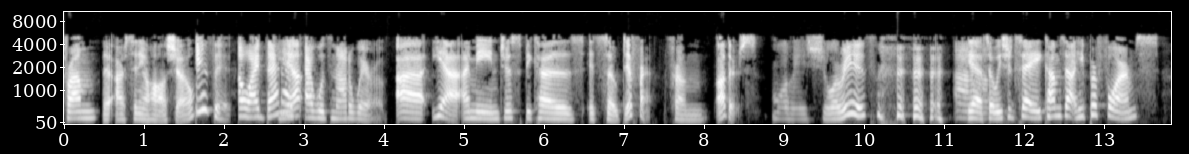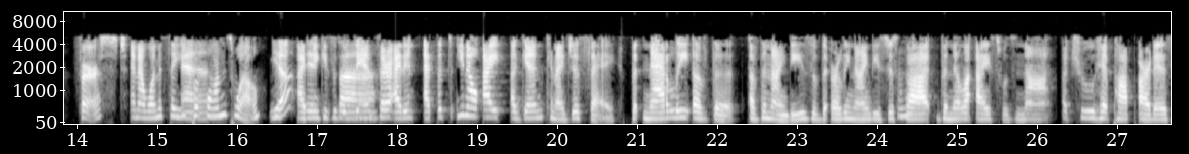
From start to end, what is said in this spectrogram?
from the Arsenio Hall show. Is it? Oh, I bet Yeah. I, I was not aware of. Uh, yeah, I mean, just because it's so different from others. Well, it sure is. yeah, so we should say he comes out, he performs first. and I want to say he And- performs well. Yeah, I think he's a good uh, dancer. I didn't at the t- you know I again can I just say that Natalie of the of the 90s of the early 90s just Mm-hmm. thought Vanilla Ice was not a true hip hop artist.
